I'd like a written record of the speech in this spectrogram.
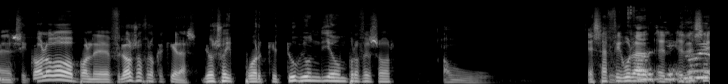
eh, psicólogo, ponle filósofo, lo que quieras. Yo soy porque tuve un día un profesor. Au. Esa figura, en- ese-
